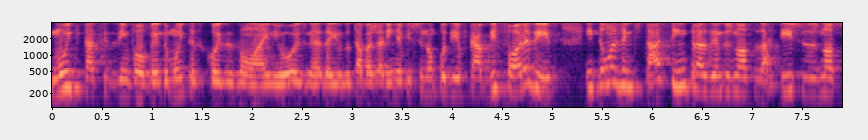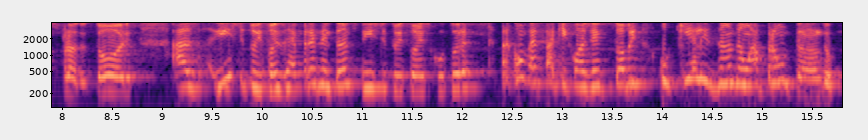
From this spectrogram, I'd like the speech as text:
muito está se desenvolvendo, muitas coisas online hoje, né? Daí o do Tabajara em Revista não podia ficar de fora disso. Então a gente está sim trazendo os nossos artistas, os nossos produtores, as instituições, os representantes de instituições de cultura, para conversar aqui com a gente sobre o que eles andam aprontando.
